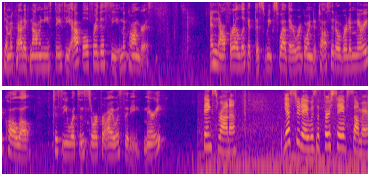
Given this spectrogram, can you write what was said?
Democratic nominee Staci Appel for this seat in the Congress. And now for a look at this week's weather, we're going to toss it over to Mary Caldwell to see what's in store for Iowa City. Mary? Thanks, Rana. Yesterday was the first day of summer,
